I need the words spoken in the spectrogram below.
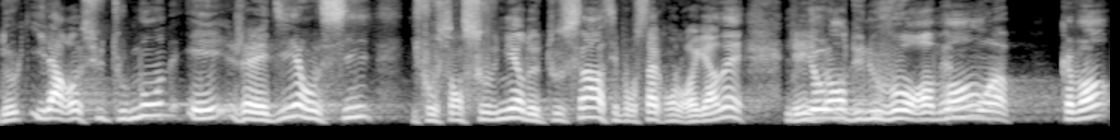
Donc il a reçu tout le monde, et j'allais dire aussi, il faut s'en souvenir de tout ça, c'est pour ça qu'on le regardait. Les gens du nouveau roman. Comment?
